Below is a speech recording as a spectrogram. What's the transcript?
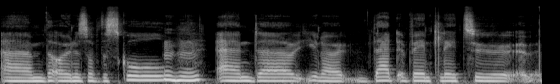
Um, the owners of the school, Mm-hmm. and uh, you know that event led to a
